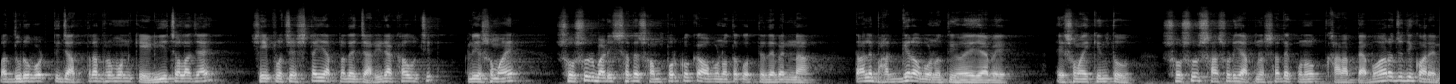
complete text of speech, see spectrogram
বা দূরবর্তী যাত্রা ভ্রমণকে এড়িয়ে চলা যায়, সেই প্রচেষ্টাই আপনাদের জারি রাখা উচিত। এ সময় শ্বশুর বাড়ির সাথে সম্পর্ককে অবনত করতে দেবেন না। তাহলে ভাগ্যের অবনতি হয়ে যাবে। এ সময় কিন্তু শ্বশুর শাশুড়ি আপনার সাথে কোনো খারাপ ব্যবহারও যদি করেন,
